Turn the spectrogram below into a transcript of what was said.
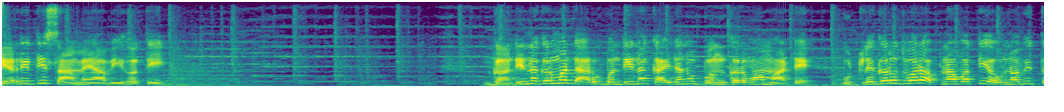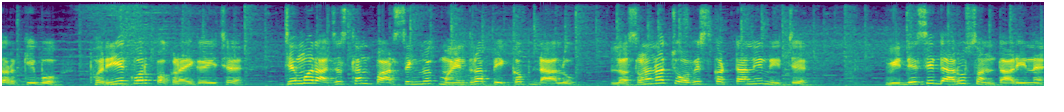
ગેરરીતિ સામે આવી હતી. ગાંધીનગરમાં દારૂબંધીના કાયદાનો ભંગ કરવા માટે બુટલેગરો દ્વારા અપનાવાતી અવનવી તરકીબો ફરી એકવાર પકડાઈ ગઈ છે, જેમાં રાજસ્થાન પાર્સિંગનું એક મહિન્દ્રા પિકઅપ ડાલુ, લસણના ચોવીસ કટ્ટાની નીચે. વિદેશી દારૂ સંતાડીને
